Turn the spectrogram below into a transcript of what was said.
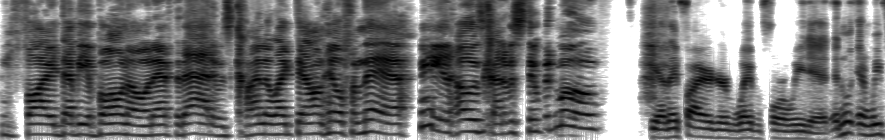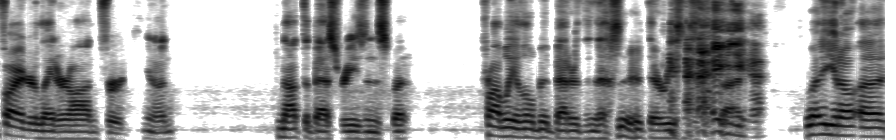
we fired Debbie Abono. And after that, it was kind of like downhill from there. you know, it was kind of a stupid move. Yeah, they fired her way before we did, and and we fired her later on for you know, not the best reasons, but probably a little bit better than the, their reasons. at the time. yeah. Well, you know, uh,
